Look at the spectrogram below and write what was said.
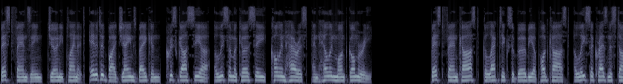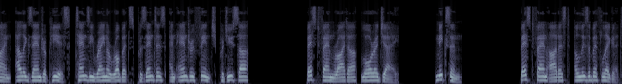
Best Fanzine, Journey Planet, edited by James Bacon, Chris Garcia, Alissa McKersie, Colin Harris, and Helen Montgomery Best Fancast, Galactic Suburbia Podcast, Elisa Krasnostein, Alexandra Pierce, Tansy Rayner Roberts presenters and Andrew Finch producer. Best Fan Writer, Laura J. Mixon Best Fan Artist, Elizabeth Leggett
